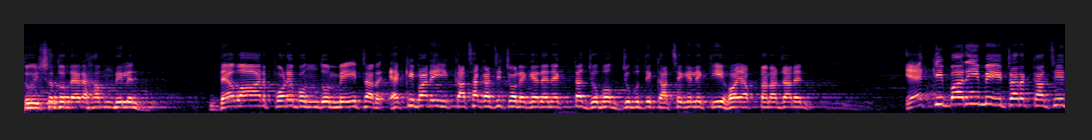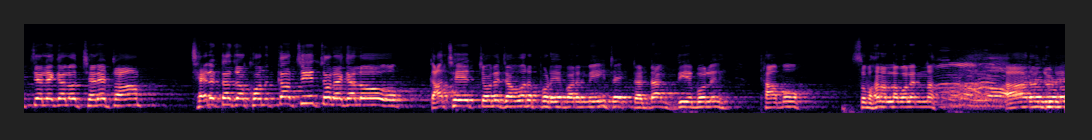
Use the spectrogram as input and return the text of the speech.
দুই শত দেড় হাম দিলেন। দেওয়ার পরে বন্ধু মেয়েটার একেবারেই কাছাকাছি চলে গেলেন। একটা যুবক যুবতী কাছে গেলে কি হয় আপনারা জানেন? একেবারেই মেয়েটার কাছে চলে গেল ছেলেটা। ছেলেটা যখন কাছে চলে গেল, কাছে চলে যাওয়ার পরে এবার মেয়েটা একটা ডাক দিয়ে বলে, থামো। সুবহানাল্লাহ বলেন না। আর জোরে।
